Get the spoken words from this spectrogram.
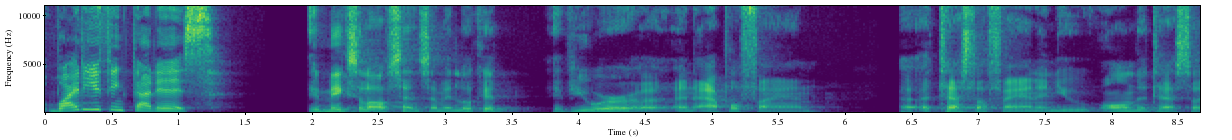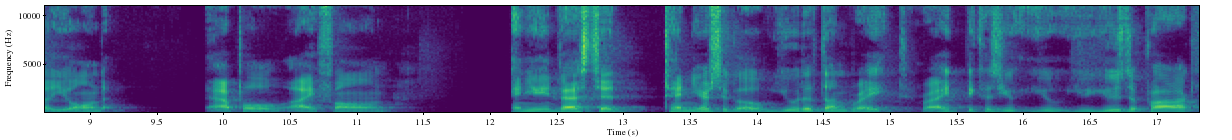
why do you think that is? It makes a lot of sense. I mean, look at if you were a, an Apple fan, a, a Tesla fan, and you owned a Tesla, you owned Apple iPhone, and you invested 10 years ago, you would have done great, right? Because you you you use the product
